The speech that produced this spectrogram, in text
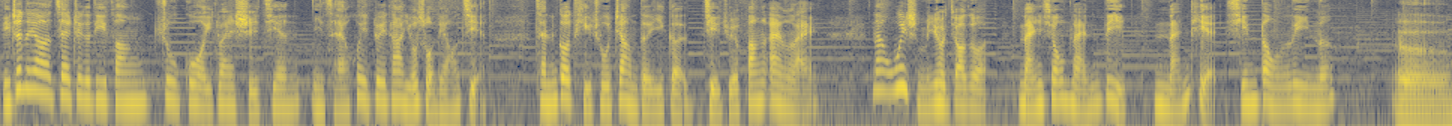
你真的要在这个地方住过一段时间，你才会对他有所了解，才能够提出这样的一个解决方案来。那为什么又叫做南兄南弟南铁新动力呢？呃，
